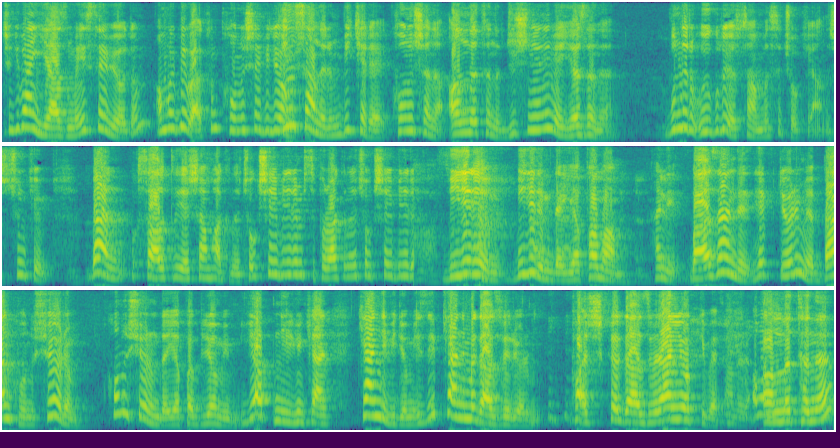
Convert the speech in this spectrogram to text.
Çünkü ben yazmayı seviyordum ama bir baktım konuşabiliyorum. İnsanların bir kere konuşanı, anlatanı, düşüneni ve yazanı bunları uyguluyor sanması çok yanlış. Çünkü ben sağlıklı yaşam hakkında çok şey bilirim, spor hakkında çok şey bilirim. Bilirim, bilirim de yapamam. Hani bazen de hep diyorum ya ben konuşuyorum. Konuşuyorum da yapabiliyor muyum? Yap Nilgün kendi, kendi videomu izleyip kendime gaz veriyorum. Başka gaz veren yok gibi. Anlatanı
